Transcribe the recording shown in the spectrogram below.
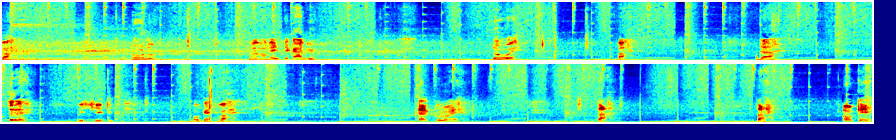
va. Uno. Nuovamente, cambio. Due. Va. Da. Tre. Bicipiti. Ok, va. Eccolo è. Sta. Sta. Ok.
